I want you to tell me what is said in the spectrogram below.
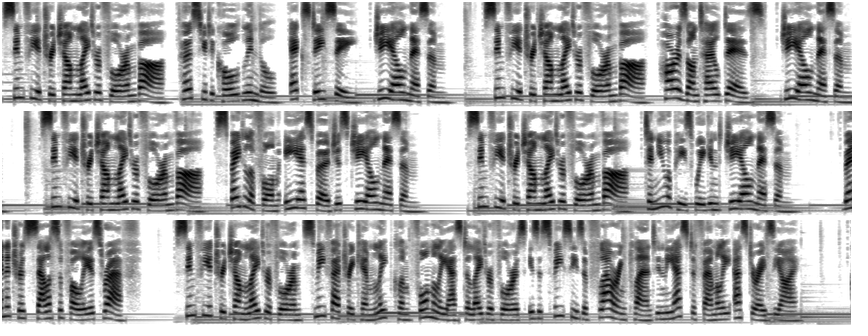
Symphyotrichum lateriflorum var. Hirsuticaule Lindell. XDC. GL Nesom. Symphyotrichum lateriflorum var. Horizontale des. GL Nesom. Symphyotrichum lateriflorum var. Spataliform E.S. Burgess GL Nesom. Symphyotrichum lateriflorum var. Tenuipes Wiegand GL Nesom. Venatris salicifolius Raff. Symphyotrichum lateriflorum, Smifatrichem leetclum formerly Aster lateriflorus, is a species of flowering plant in the aster family, Asteraceae.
